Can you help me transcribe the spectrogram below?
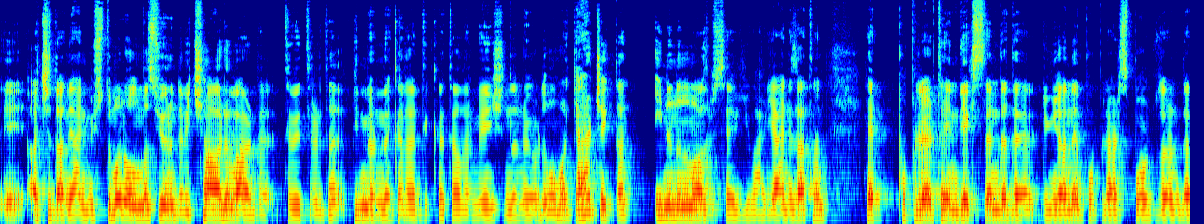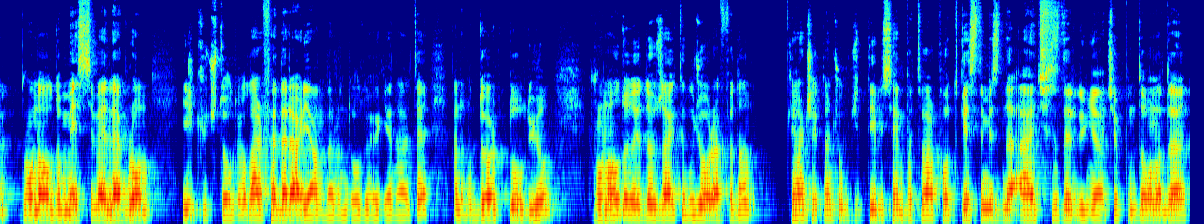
e, açıdan yani Müslüman olması yönünde bir çağrı vardı Twitter'da. Bilmiyorum ne kadar dikkate alır mentionlarını gördüm ama gerçekten inanılmaz bir sevgi var. Yani zaten hep popülarite endekslerinde de dünyanın en popüler sporcularında Ronaldo, Messi ve LeBron ilk üçte oluyorlar. Federer yanlarında oluyor genelde. Hani bu dörtlü oluyor. Ronaldo'ya da özellikle bu coğrafyadan gerçekten çok ciddi bir sempati var. Podcast'imizin de elçisidir dünya çapında. Ona da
